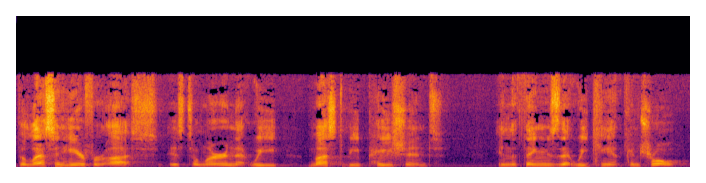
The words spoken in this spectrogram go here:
The lesson here for us is to learn that we must be patient in the things that we can't control.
